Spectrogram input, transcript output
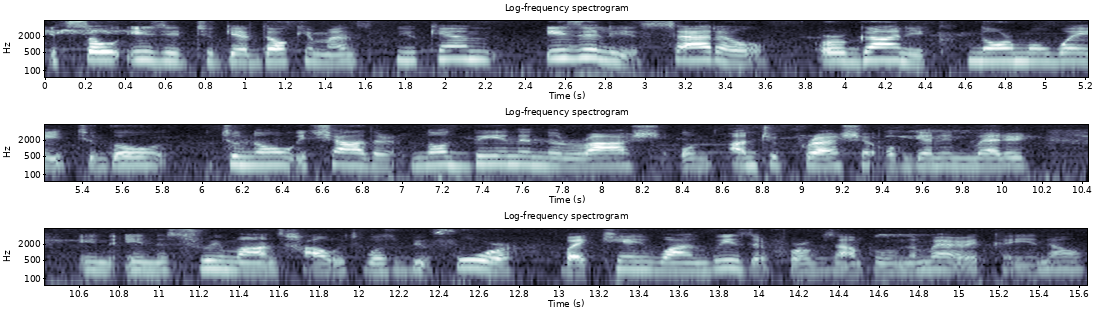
it's so easy to get documents, you can easily settle organic, normal way to go to know each other, not being in a rush or under pressure of getting married in, in three months, how it was before by K1 visa, for example, in America, you know.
